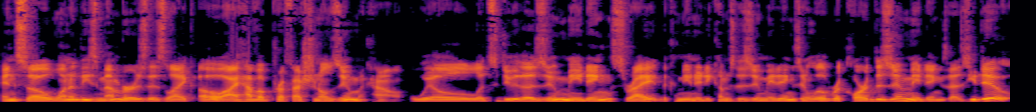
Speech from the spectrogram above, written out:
And so one of these members is like, "Oh, I have a professional Zoom account. We'll let's do the Zoom meetings, right? The community comes to Zoom meetings and we'll record the Zoom meetings as you do."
